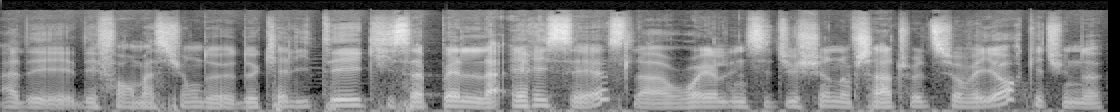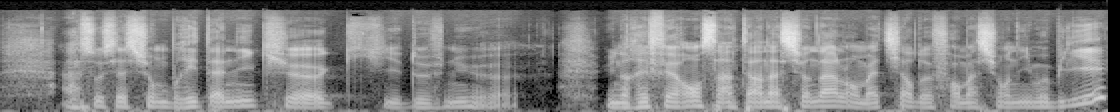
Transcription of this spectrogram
à des, formations de, qualité qui s'appelle la RICS, la Royal Institution of Chartered Surveyor, qui est une association britannique qui est devenu euh, une référence internationale en matière de formation en immobilier.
